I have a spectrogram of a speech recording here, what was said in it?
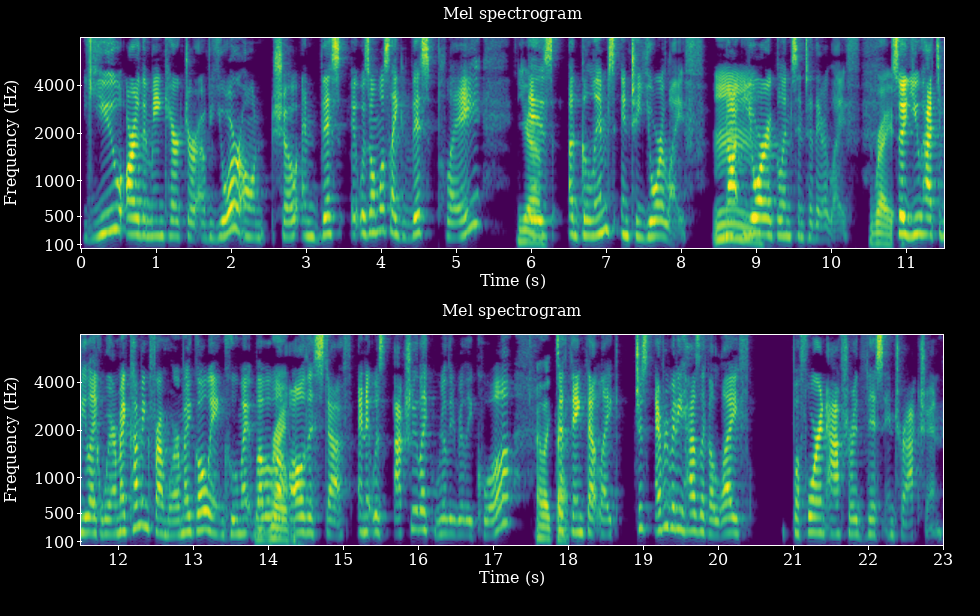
you are the main character of your own show, and this it was almost like this play yeah. is a glimpse into your life, not Mm. your glimpse into their life. right. So you had to be like, where am I coming from? Where am I going? Who am I? Blah blah Right. blah. All this stuff, and it was actually like really really cool I like to think that like just everybody has like a life before and after this interaction.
